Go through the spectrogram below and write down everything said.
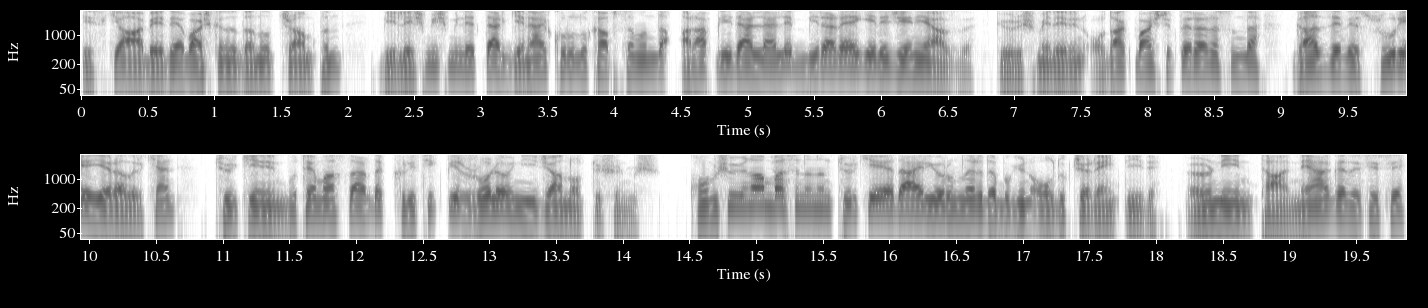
eski ABD Başkanı Donald Trump'ın Birleşmiş Milletler Genel Kurulu kapsamında Arap liderlerle bir araya geleceğini yazdı. Görüşmelerin odak başlıkları arasında Gazze ve Suriye yer alırken Türkiye'nin bu temaslarda kritik bir rol oynayacağı not düşülmüş. Komşu Yunan basınının Türkiye'ye dair yorumları da bugün oldukça renkliydi. Örneğin Ta Nea gazetesi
